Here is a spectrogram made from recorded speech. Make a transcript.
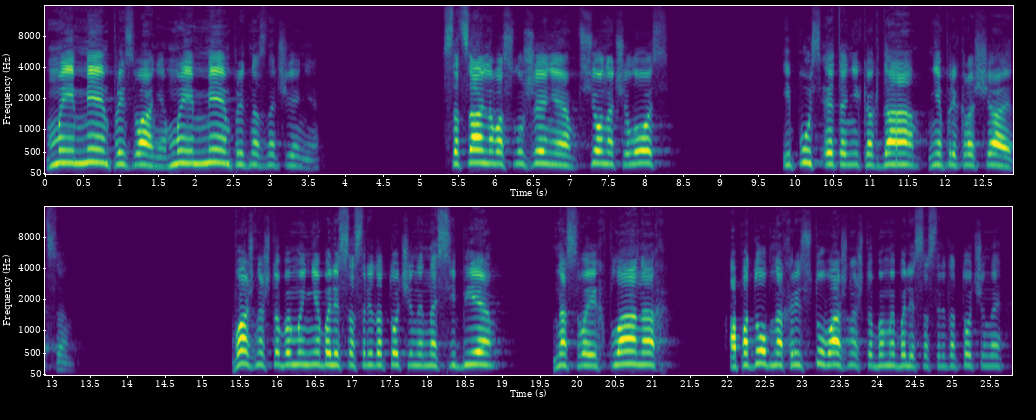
Мы имеем призвание, мы имеем предназначение. Социального служения все началось, и пусть это никогда не прекращается. Важно, чтобы мы не были сосредоточены на себе, на своих планах, а подобно Христу важно, чтобы мы были сосредоточены на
